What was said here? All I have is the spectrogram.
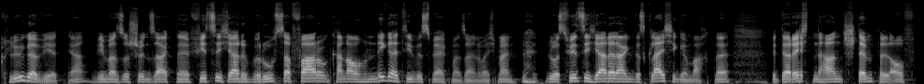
klüger wird, ja. Wie man so schön sagt, ne, 40 Jahre Berufserfahrung kann auch ein negatives Merkmal sein. Aber ich meine, du hast 40 Jahre lang das Gleiche gemacht, ne? Mit der rechten Hand Stempel auf,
